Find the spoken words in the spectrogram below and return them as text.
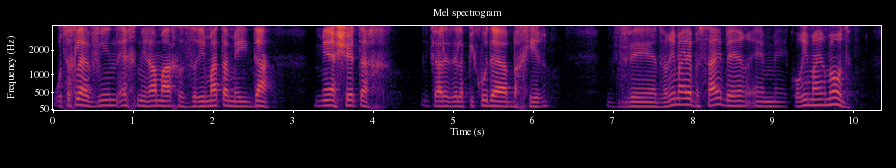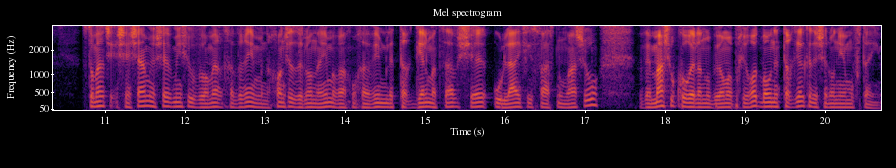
הוא צריך להבין איך נראה מערך זרימת המידע מהשטח, נקרא לזה, לפיקוד הבכיר. והדברים האלה בסייבר, הם קורים מהר מאוד. זאת אומרת ששם יושב מישהו ואומר, חברים, נכון שזה לא נעים, אבל אנחנו חייבים לתרגל מצב שאולי פספסנו משהו, ומשהו קורה לנו ביום הבחירות, בואו נתרגל כדי שלא נהיה מופתעים.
